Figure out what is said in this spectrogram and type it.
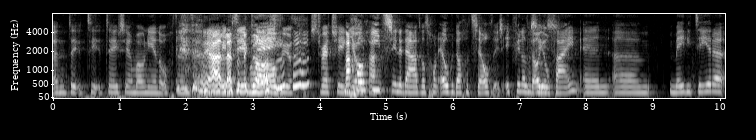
een thee- thee- thee-ceremonie in de ochtend. En Ja, letterlijk dat. half uur, stretching, Maar yoga. gewoon iets inderdaad wat gewoon elke dag hetzelfde is. Ik vind dat wel heel fijn. En ehm, mediteren,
